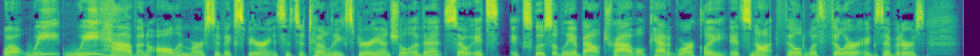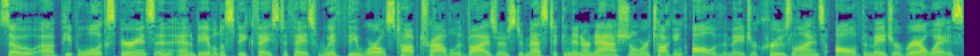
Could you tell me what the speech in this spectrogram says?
Well, we we have an all immersive experience. It's a totally experiential event. So it's exclusively about travel categorically. It's not filled with filler exhibitors. So uh, people will experience and, and be able to speak face to face with the world's top travel advisors, domestic and international. We're talking all of the major cruise lines, all of the major railways,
